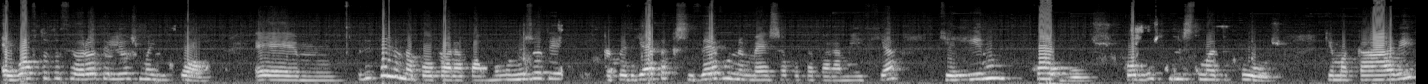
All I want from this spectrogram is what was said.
Εγώ αυτό το θεωρώ τελείως μαγικό. Ε, δεν θέλω να πω παραπάνω. Νομίζω ότι τα παιδιά ταξιδεύουν μέσα από τα παραμύθια και λύνουν κόμπους, κόμπους συναισθηματικούς. Και μακάρι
